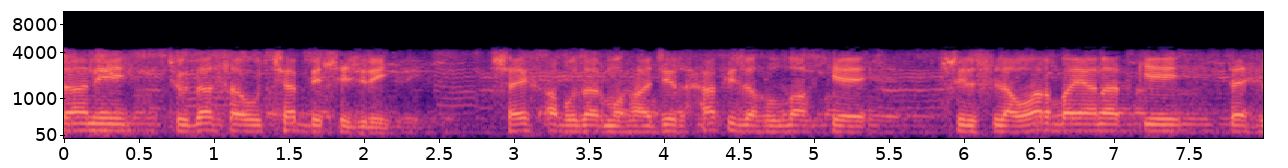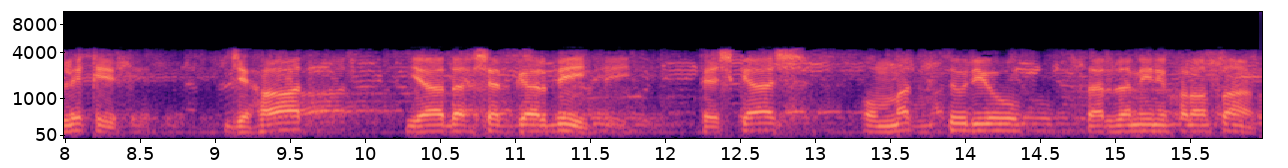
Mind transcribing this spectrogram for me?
سال 1426 هجری. شیخ ابوذر مهاجر حفظه الله که سلسلوار بیانات کی تحلیق است. جهاد یا دهشتگردی. پیشکش امت استودیو سرزمین خراسان.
